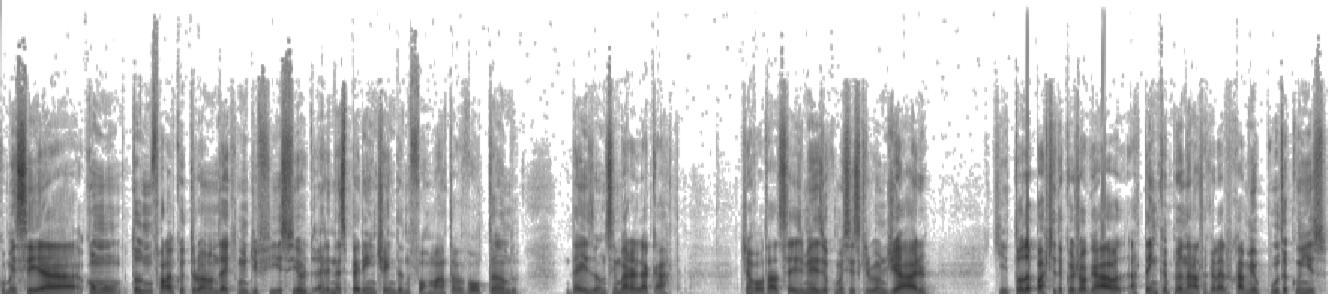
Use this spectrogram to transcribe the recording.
comecei a. Como todo mundo falava que o Tron era um deck muito difícil, eu era inexperiente ainda no formato, tava voltando 10 anos sem baralhar a carta. Tinha voltado 6 meses, eu comecei a escrever um diário. Que toda partida que eu jogava, até em campeonato, a galera ficava meio puta com isso.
